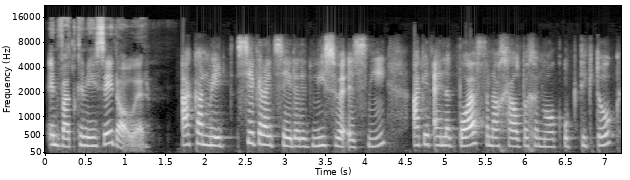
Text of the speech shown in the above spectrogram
en wat kan jy sê daaroor? Ek kan met sekerheid sê dat dit nie so is nie. Ek het eintlik baie vinnig geld begin maak op TikTok.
